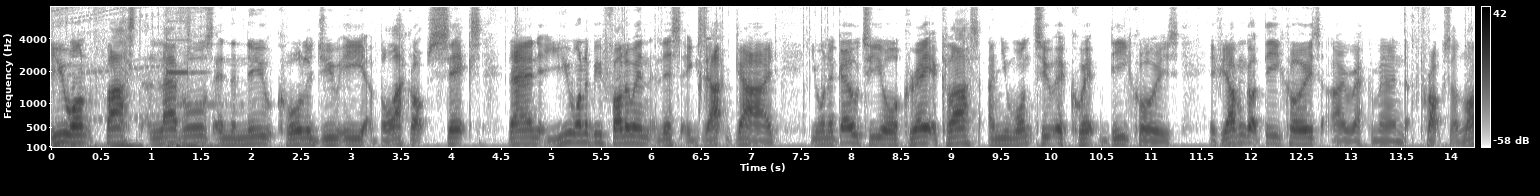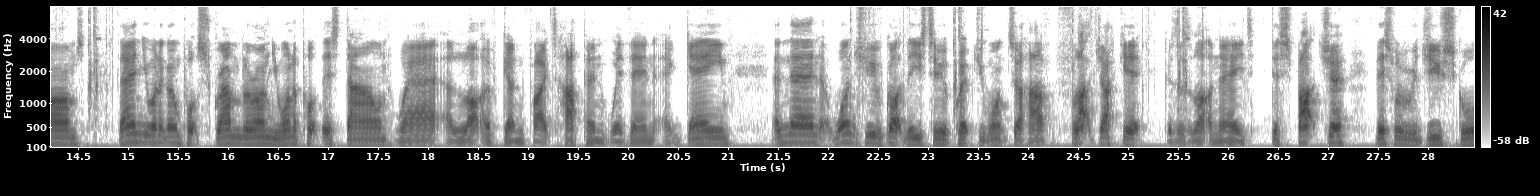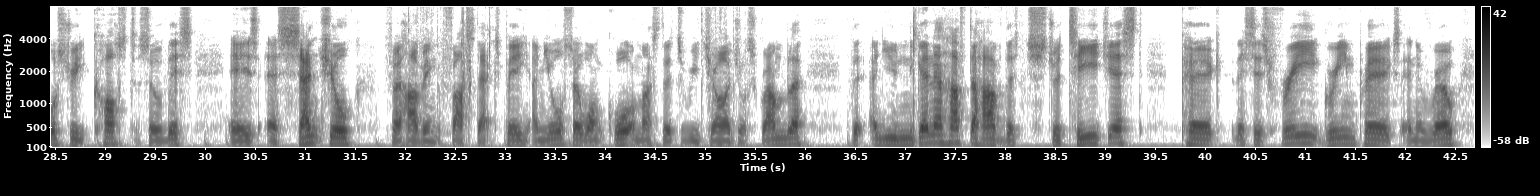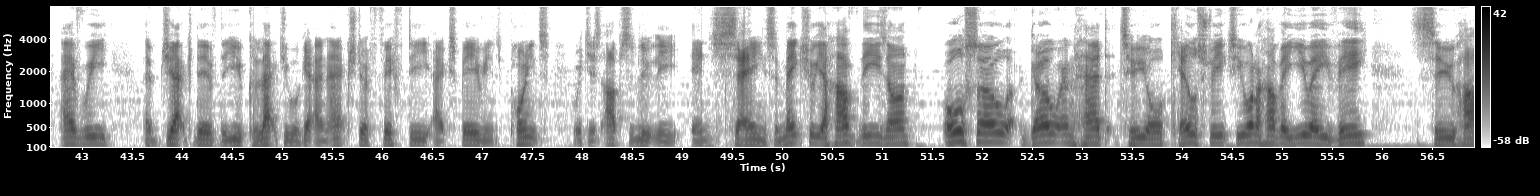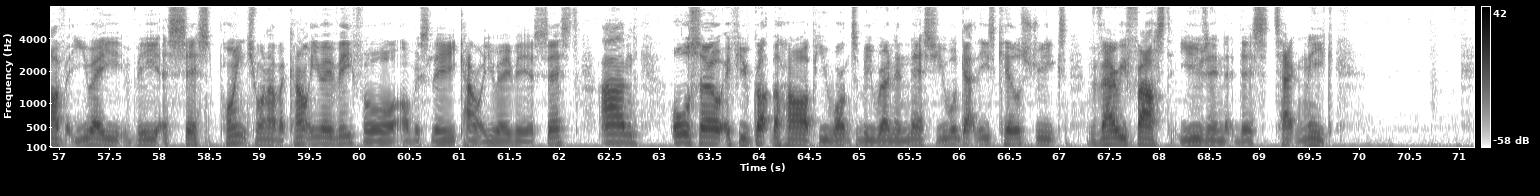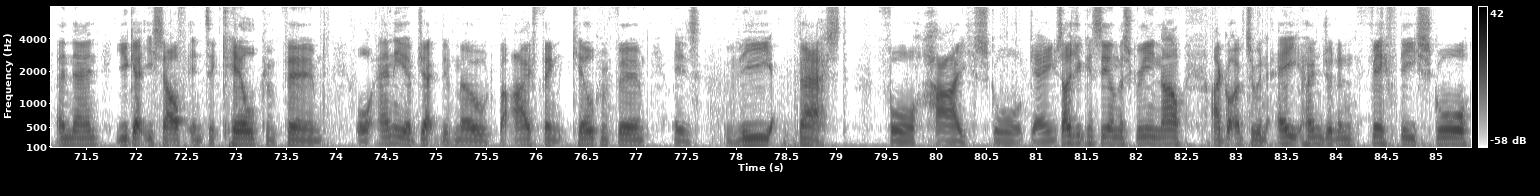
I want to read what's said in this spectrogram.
you want fast levels in the new Call of Duty Black Ops 6, then you want to be following this exact guide. You want to go to your creator class and you want to equip decoys. If you haven't got decoys, I recommend prox alarms. Then you want to go and put scrambler on. You want to put this down where a lot of gunfights happen within a game. And then once you've got these two equipped, you want to have flat jacket because there's a lot of nades. Dispatcher, this will reduce score streak cost, so this is essential for having fast XP. And you also want quartermaster to recharge your scrambler. And you're gonna have to have the strategist perk. This is three green perks in a row. Every objective that you collect, you will get an extra 50 experience points, which is absolutely insane. So make sure you have these on. Also, go and head to your kill streaks. You want to have a UAV to have UAV assist points. You want to have a counter UAV for obviously counter UAV assist. And also, if you've got the HARP, you want to be running this, you will get these kill streaks very fast using this technique. And then you get yourself into kill confirmed or any objective mode. But I think kill confirmed is the best for high score games. As you can see on the screen now, I got up to an 850 score.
